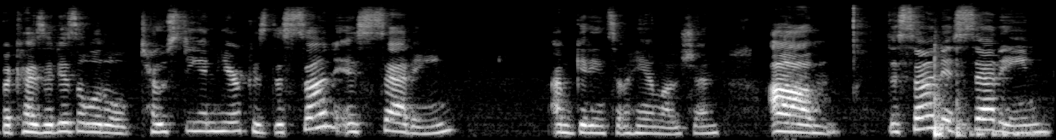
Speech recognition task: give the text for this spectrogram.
because it is a little toasty in here because the sun is setting. I'm getting some hand lotion. Um, the sun is setting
